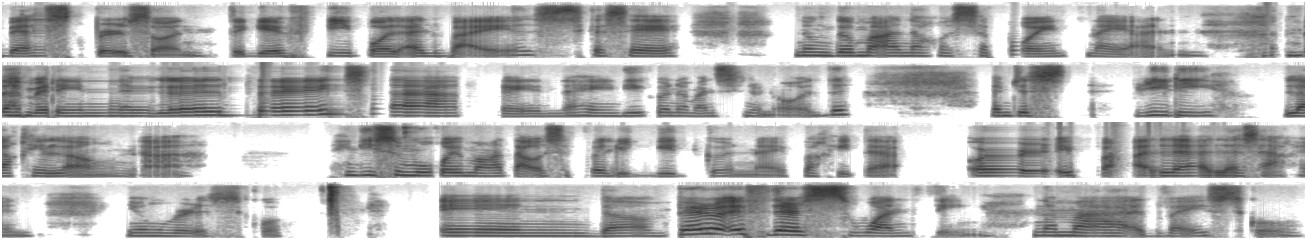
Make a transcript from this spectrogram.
best person to give people advice kasi nung dumaan ako sa point na yan, dami rin nag-advise sa akin na hindi ko naman sinunod. I'm just really lucky lang na hindi sumuko yung mga tao sa paligid ko na ipakita or ipaalala sa akin yung worth ko. And, um, pero if there's one thing na ma-advise ko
